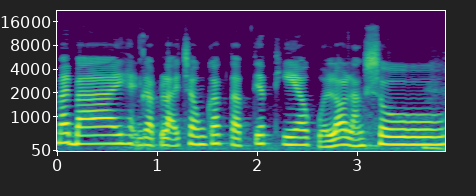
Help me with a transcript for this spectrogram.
bye bye. Hẹn gặp lại trong các tập tiếp theo của Lo Lắng Show.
